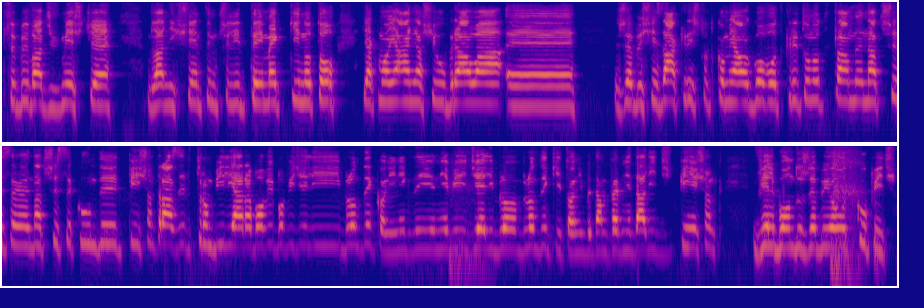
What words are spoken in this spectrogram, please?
przebywać w mieście dla nich świętym, czyli tej Mekki, no to jak moja Ania się ubrała, e, żeby się zakryć, to tylko miała głowę odkrytą, no to tam na 3, na 3 sekundy 50 razy trąbili Arabowie, bo widzieli blondynkę, oni nigdy nie widzieli blo- blondynki, to oni by tam pewnie dali 50 wielbłądów, żeby ją odkupić.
